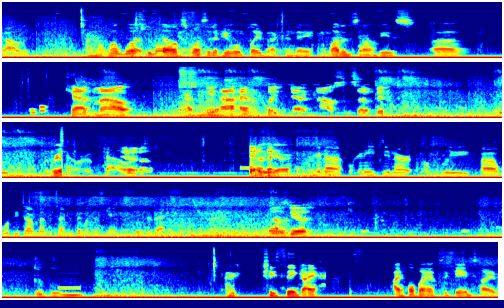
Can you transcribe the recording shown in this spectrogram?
Oh, what, what what else was it that people played back in the day? A lot of zombies. Uh, Cat and mouse. Cat and We, mouse. I haven't played cat and mouse since I've been. Really? Tower of Power. Yeah. yeah. We're gonna we're gonna eat dinner. Hopefully, uh, we'll be done by the time we're done with this game. We'll be back. Sounds good. Kaboom. I actually think I have, I hope I have the game type.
